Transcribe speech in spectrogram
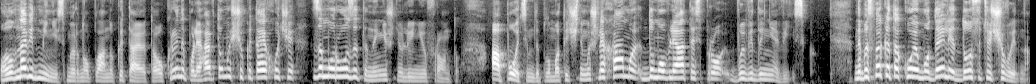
Головна відмінність мирного плану Китаю та України полягає в тому, що Китай хоче заморозити нинішню лінію фронту, а потім дипломатичними шляхами домовлятись про виведення військ. Небезпека такої моделі досить очевидна.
